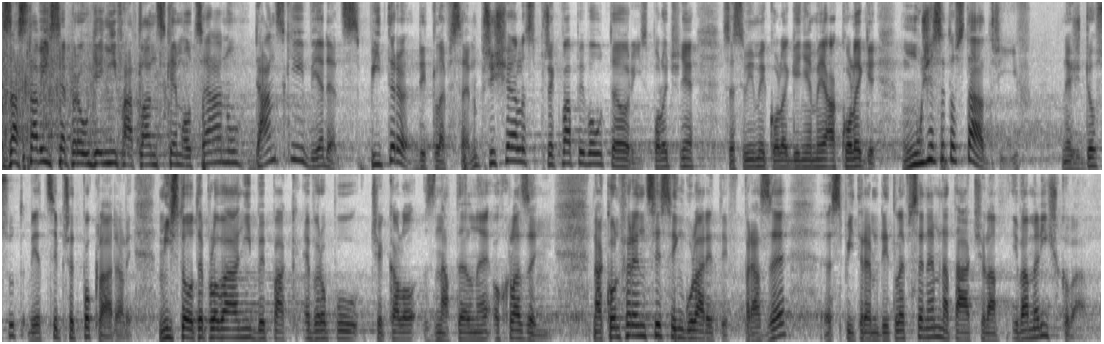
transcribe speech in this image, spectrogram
Zastaví se proudění v Atlantském oceánu? Dánský vědec Peter Ditlevsen přišel s překvapivou teorií společně se svými kolegyněmi a kolegy. Může se to stát dřív, než dosud vědci předpokládali. Místo oteplování by pak Evropu čekalo znatelné ochlazení. Na konferenci Singularity v Praze s Petrem Ditlevsenem natáčela Iva Melíšková.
